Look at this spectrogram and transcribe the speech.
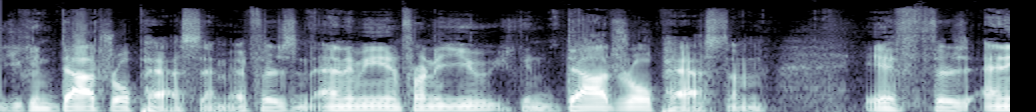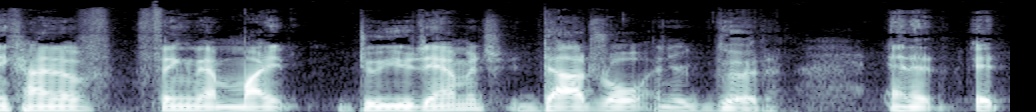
you can dodge roll past them. If there's an enemy in front of you, you can dodge roll past them. If there's any kind of thing that might do you damage, dodge roll, and you're good. And it, it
